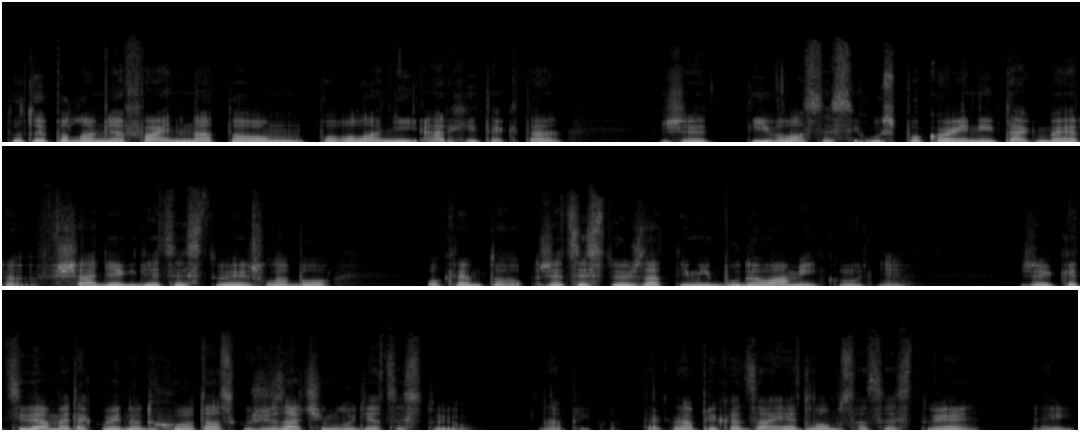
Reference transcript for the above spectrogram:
toto je podľa mňa fajn na tom povolaní architekta, že ty vlastne si uspokojený takmer všade, kde cestuješ, lebo okrem toho, že cestuješ za tými budovami kľudne že keď si dáme takú jednoduchú otázku, že za čím ľudia cestujú napríklad. Tak napríklad za jedlom sa cestuje, hej,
